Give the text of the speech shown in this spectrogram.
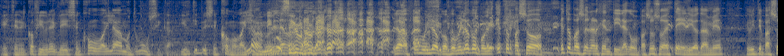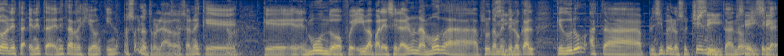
este, en el coffee break le dicen, ¿cómo bailábamos tu música? Y el tipo dice, ¿cómo? ¿Bailaban mi música? No, fue muy loco, fue muy loco porque esto pasó, esto pasó en Argentina, como pasó Soda Stereo también, que viste, pasó en esta, en esta, en esta región y no pasó en otro lado. O sea, no es que, que el mundo fue, iba para ese lado, era una moda absolutamente Sí. local que duró hasta principios de los 80, Sí, ¿no? sí, y, se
